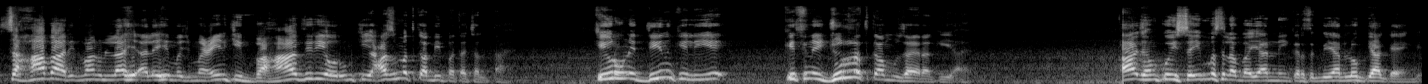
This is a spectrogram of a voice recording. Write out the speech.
सहाबा रिजवान मजमैन की बहादरी और उनकी आज़मत का भी पता चलता है कि उन्होंने दीन के लिए कितनी जुर्रत का मुजाहरा किया है। आज हम कोई सही मसला बयान नहीं कर सकते। यार, लोग क्या कहेंगे?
